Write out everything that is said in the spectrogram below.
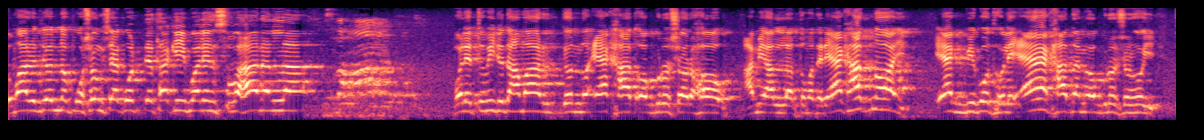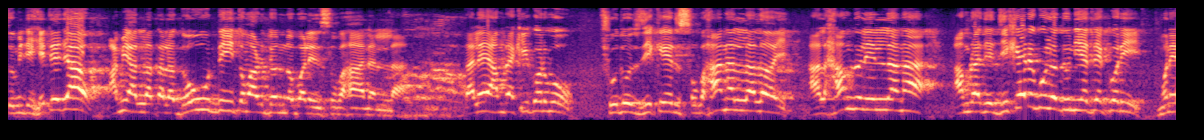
তোমার জন্য প্রশংসা করতে থাকি বলেন সুবাহান আল্লাহ বলে, তুমি যদি আমার জন্য এক হাত অগ্রসর হও, আমি আল্লাহ তোমাদের এক হাত নয়, এক বিগত হলে এক হাত আমি অগ্রসর হই। তুমি যে হেঁটে যাও, আমি আল্লাহ তালা দৌড় দিই তোমার জন্য বলেন সুবাহান আল্লাহ তাহলে আমরা কি করব? শুধু জিকের সুবহান আল্লাহ লয়, আলহামদুলিল্লাহ না, আমরা যে জিকেরগুলো দুনিয়াতে করি, মনে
